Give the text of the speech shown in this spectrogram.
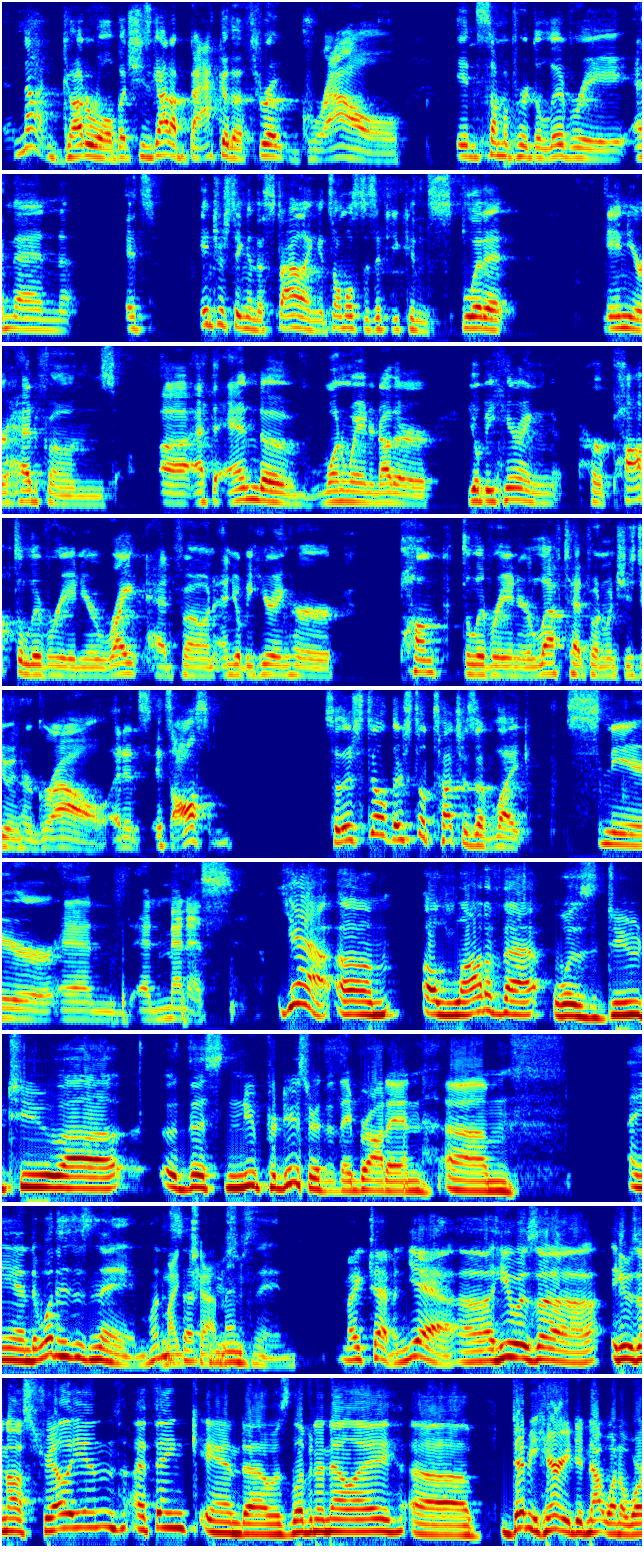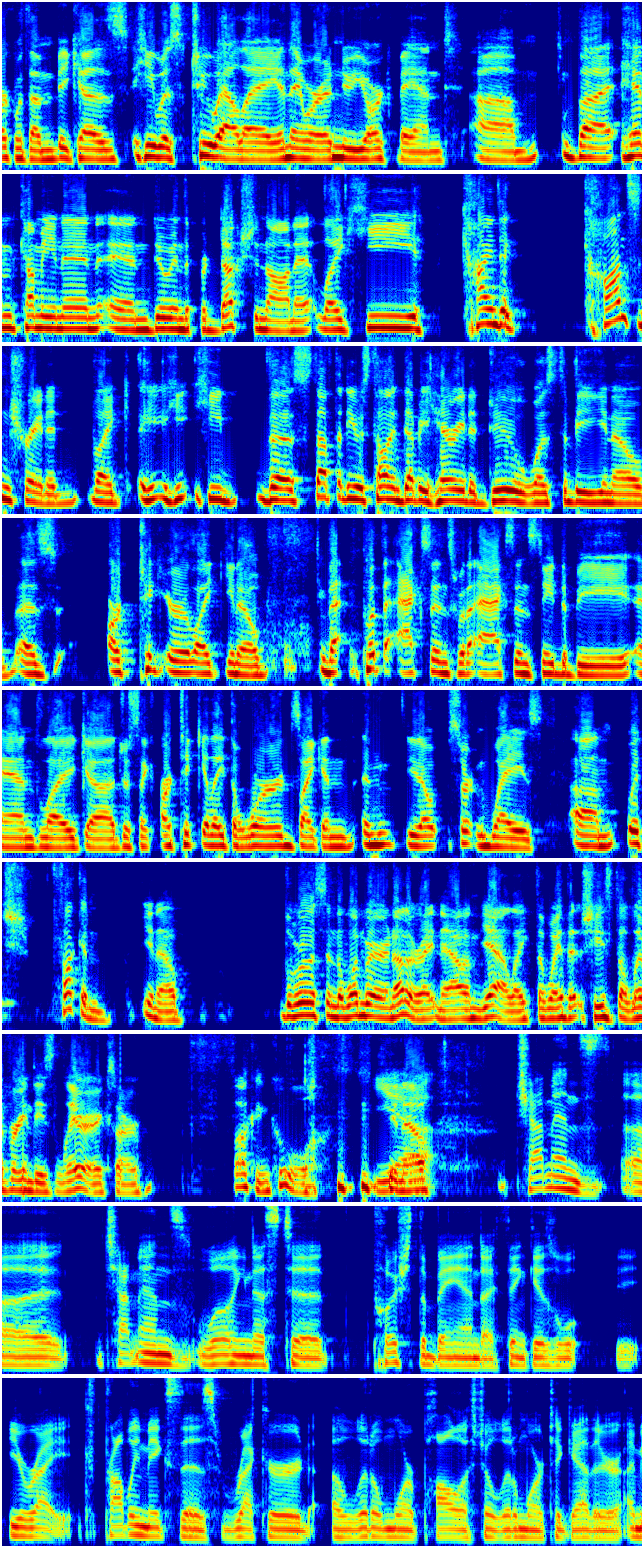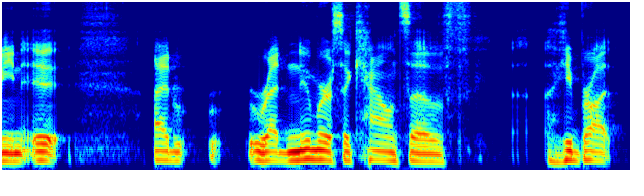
not guttural, but she's got a back of the throat growl in some of her delivery. And then it's interesting in the styling. It's almost as if you can split it in your headphones. Uh, at the end of one way and another, you'll be hearing her pop delivery in your right headphone, and you'll be hearing her punk delivery in your left headphone when she's doing her growl, and it's it's awesome. So there's still there's still touches of like sneer and and menace. Yeah, um, a lot of that was due to uh, this new producer that they brought in. Um, and what is his name? What is Mike that Chapman? producer's name? Mike Chapman. Yeah, uh, he was uh, he was an Australian, I think, and uh, was living in L.A. Uh, Debbie Harry did not want to work with him because he was too L.A. and they were a New York band. Um, but him coming in and doing the production on it, like he kind of concentrated like he, he he the stuff that he was telling Debbie Harry to do was to be you know as articulate like you know that put the accents where the accents need to be and like uh just like articulate the words like in in you know certain ways um which fucking you know we're listening to one way or another right now and yeah like the way that she's delivering these lyrics are fucking cool Yeah. know? Chapman's uh, Chapman's willingness to push the band, I think, is you're right. Probably makes this record a little more polished, a little more together. I mean, it. I'd read numerous accounts of he brought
